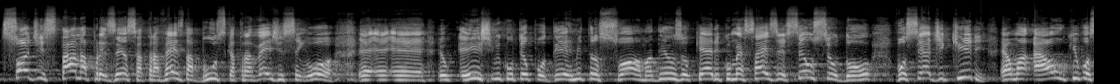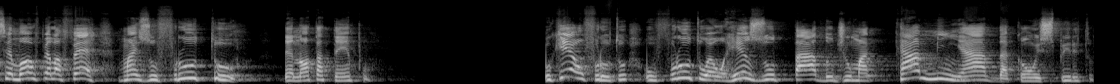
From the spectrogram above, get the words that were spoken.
só de estar na presença, através da busca, através de Senhor, é, é, é, enche-me com teu poder, me transforma, Deus, eu quero, e começar a exercer o seu dom, você adquire, é, uma, é algo que você move pela fé, mas o fruto denota tempo. O que é o fruto? O fruto é o resultado de uma caminhada com o Espírito.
